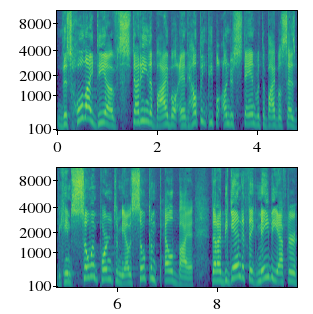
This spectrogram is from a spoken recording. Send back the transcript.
this whole idea of studying the Bible and helping people understand what the Bible says became so important to me. I was so compelled by it that I began to think maybe after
